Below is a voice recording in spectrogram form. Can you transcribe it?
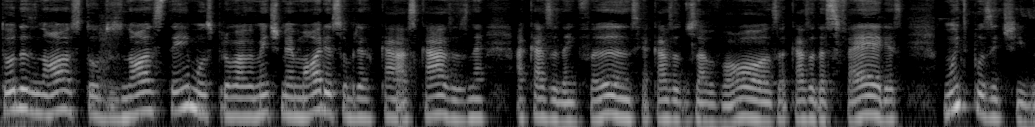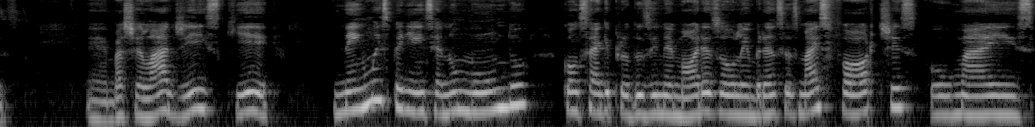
Todas nós, todos nós temos provavelmente memórias sobre as casas, né? A casa da infância, a casa dos avós, a casa das férias, muito positivas. É, Bachelard diz que nenhuma experiência no mundo consegue produzir memórias ou lembranças mais fortes ou mais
